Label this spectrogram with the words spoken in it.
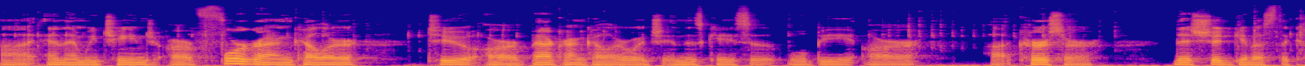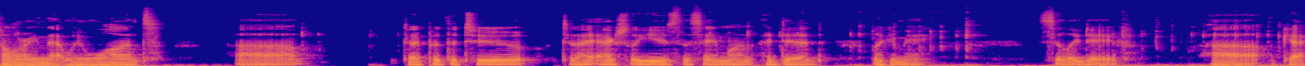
uh, and then we change our foreground color to our background color, which in this case will be our uh, cursor. This should give us the coloring that we want. Uh, did I put the two? Did I actually use the same one? I did. Look at me. Silly Dave. Uh, okay,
